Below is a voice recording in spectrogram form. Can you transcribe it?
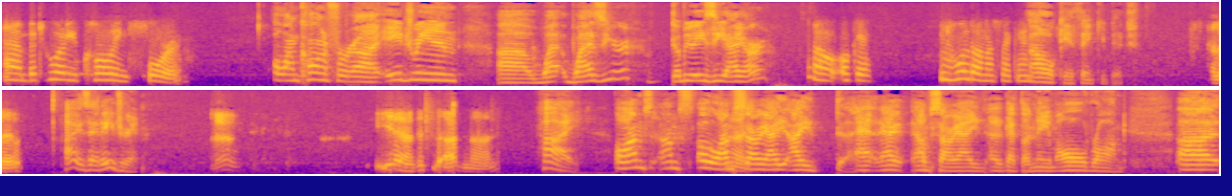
But who are you calling for? Oh, I'm calling for uh, Adrian uh, Wa- Wazir, W A Z I R. Oh, okay. Hold on a second. Oh, okay. Thank you, bitch. Hello. Hi, is that Adrian? Hello. Yeah, this is Adnan. Hi. Oh, I'm I'm oh I'm Hi. sorry. I I, I am sorry. I, I got the name all wrong. Uh,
